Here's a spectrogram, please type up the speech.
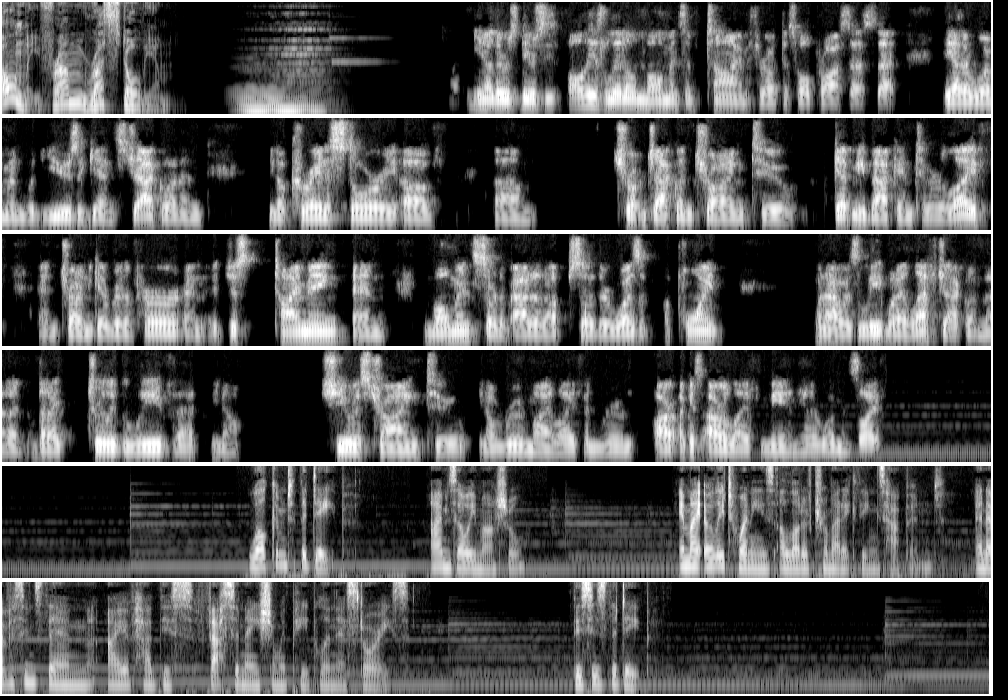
only from Rust-Oleum. You know there's there's all these little moments of time throughout this whole process that the other woman would use against Jaclyn and you know create a story of um, tr- Jaclyn trying to get me back into her life and trying to get rid of her. And it just timing and moments sort of added up. So there was a, a point when I was le- when I left Jaclyn that I that I truly believe that you know she was trying to you know ruin my life and ruin our I guess our life, me and the other woman's life. Welcome to the Deep. I'm Zoe Marshall. In my early 20s, a lot of traumatic things happened, and ever since then, I have had this fascination with people and their stories. This is The Deep.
